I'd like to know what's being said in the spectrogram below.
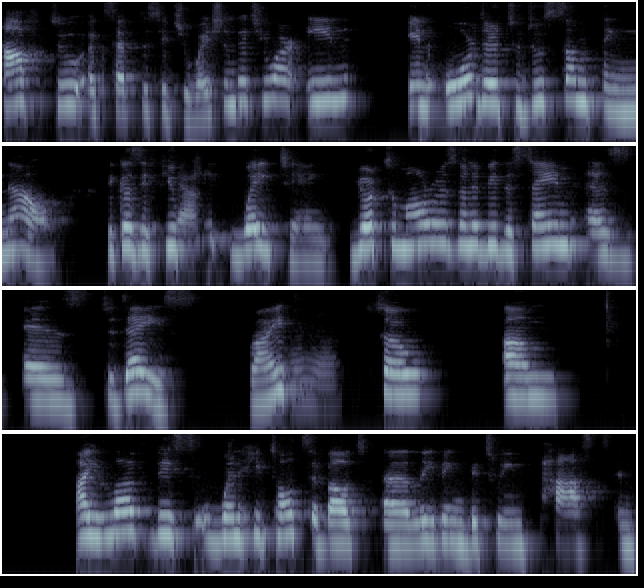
have to accept the situation that you are in in order to do something now. Because if you Yeah. keep waiting, your tomorrow is going to be the same as as today's, right? hmm So um, I love this when he talks about uh, living between past and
